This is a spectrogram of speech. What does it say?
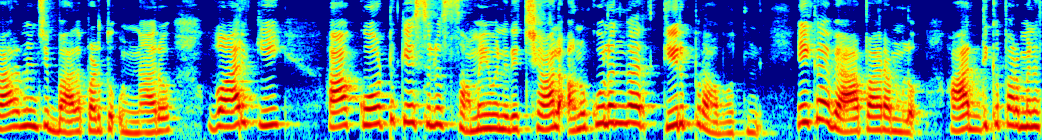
కాలం నుంచి బాధపడుతూ ఉన్నారో వారికి ఆ కోర్టు కేసులు సమయం అనేది చాలా అనుకూలంగా తీర్పు రాబోతుంది. ఇక వ్యాపారంలో ఆర్థికపరమైన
